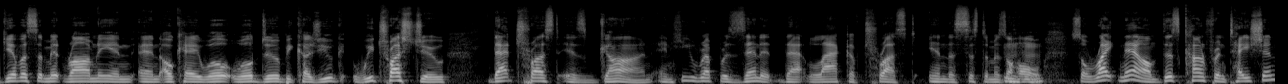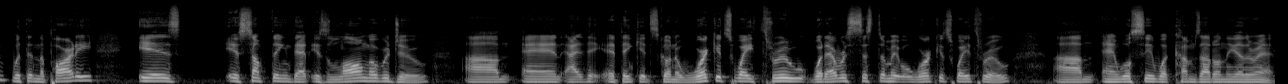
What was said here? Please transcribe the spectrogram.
Give us a Mitt Romney and and okay, we'll we'll do because you we trust you. That trust is gone, and he represented that lack of trust in the system as a whole. So right now, this confrontation within the party is is something that is long overdue. Um, and I, th- I think it's going to work its way through whatever system it will work its way through, um, and we'll see what comes out on the other end.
